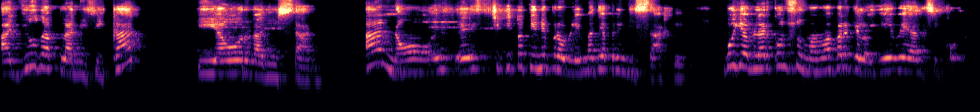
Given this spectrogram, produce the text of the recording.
ayuda a planificar y a organizar. Ah, no, es, chiquito, tiene problemas de aprendizaje. Voy a hablar con su mamá para que lo lleve al psicólogo.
